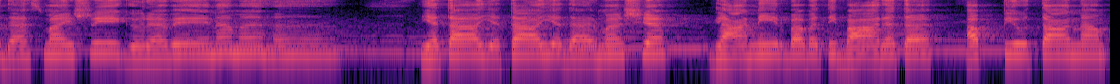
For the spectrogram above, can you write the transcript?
तस्मै श्रीगुरवे नमः। यथा यथा यधर्मस्य ग्लानिर्भवति भारत अप्युत्थानम्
